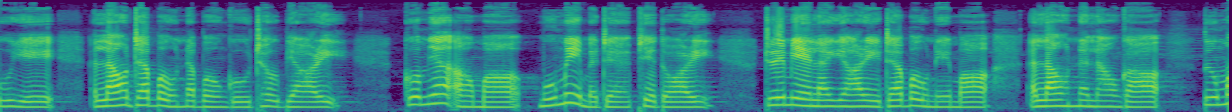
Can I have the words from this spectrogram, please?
ဦးရဲ့အလောင်းဓာတ်ပုံနှစ်ပုံကိုထုတ်ပြရတယ်။ ကိုမြတ်အောင်မှမူးမိမတန်ဖြစ်သွားတယ်။တွေးမြင်လိုက်ရတဲ့ဓာတ်ပုံတွေမှာအလောင်းနှလောင်းကသူမ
